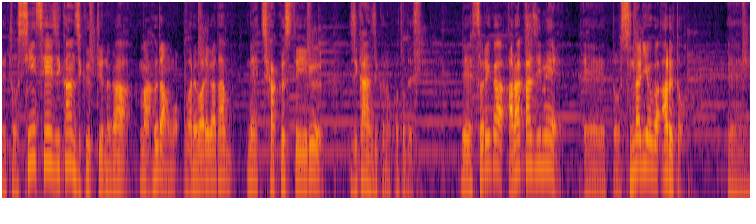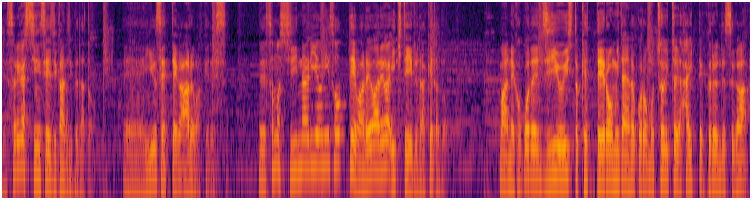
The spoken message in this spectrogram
えっと、新生時間軸っていうのが、まあ普段我々が多分ね、知覚している時間軸のことです。で、それがあらかじめ、えっと、シナリオがあると、えーそれが新生時間軸だと、えいう設定があるわけです。で、そのシナリオに沿って我々は生きているだけだと。まあね、ここで自由意志と決定論みたいなところもちょいちょい入ってくるんですが、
